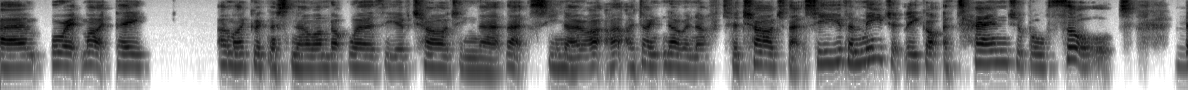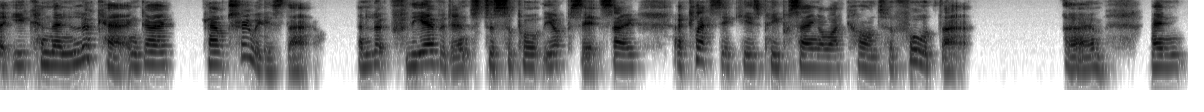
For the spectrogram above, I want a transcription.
Um, or it might be, oh my goodness, no, I'm not worthy of charging that. That's, you know, I, I don't know enough to charge that. So you've immediately got a tangible thought mm. that you can then look at and go, how true is that? And look for the evidence to support the opposite. So a classic is people saying, oh, I can't afford that. Um, and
